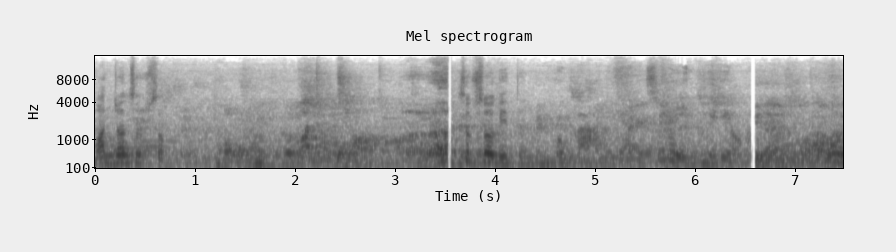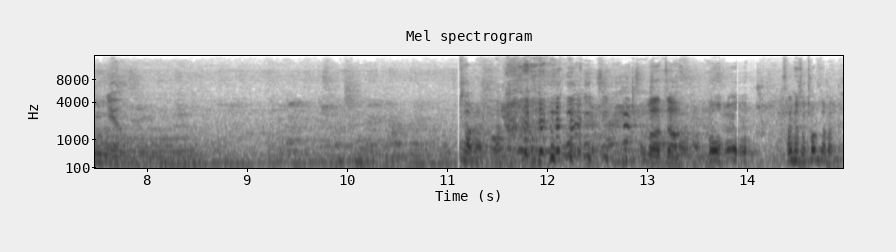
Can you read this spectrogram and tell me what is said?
완전 숲속. 숲속이든. 뭔가 아니면 실내 인테리어 안녕. 잡았다. 맞아. 어, 살면서 처음 잡았네.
